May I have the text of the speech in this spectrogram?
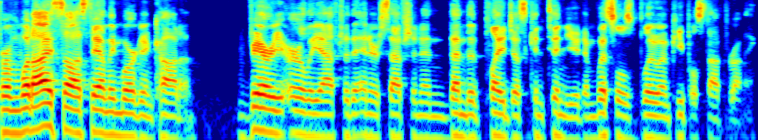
from what I saw, Stanley Morgan caught him very early after the interception, and then the play just continued, and whistles blew, and people stopped running.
